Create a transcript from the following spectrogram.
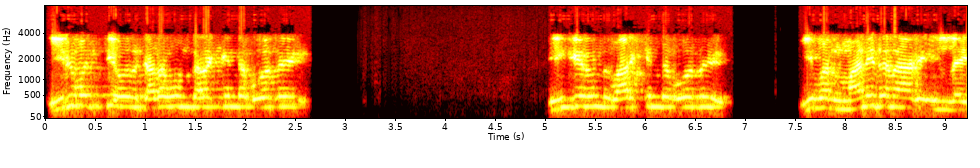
இருபத்தி ஒரு கதவும் திறக்கின்ற போது இங்கிருந்து பார்க்கின்ற போது இவன் மனிதனாக இல்லை.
